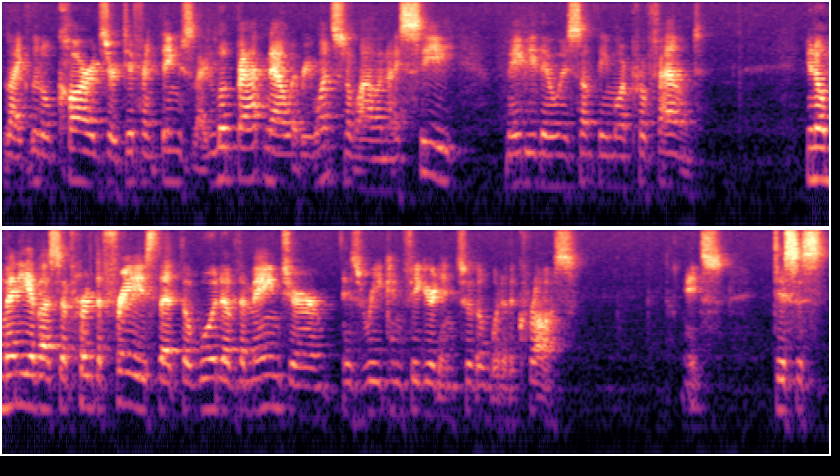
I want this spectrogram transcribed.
like little cards or different things. I look back now every once in a while and I see maybe there was something more profound. You know, many of us have heard the phrase that the wood of the manger is reconfigured into the wood of the cross. It's dis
